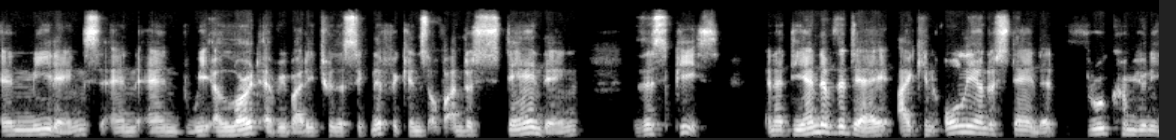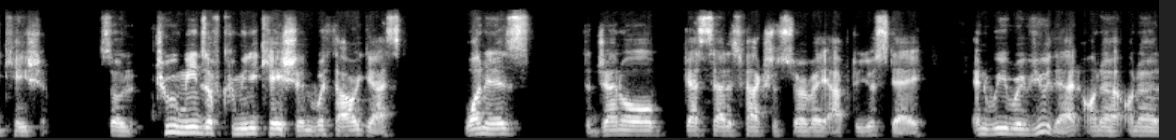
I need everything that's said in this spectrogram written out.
in meetings and, and we alert everybody to the significance of understanding this piece. And at the end of the day, I can only understand it through communication. So two means of communication with our guest. One is the general guest satisfaction survey after your stay. And we review that on a, on a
